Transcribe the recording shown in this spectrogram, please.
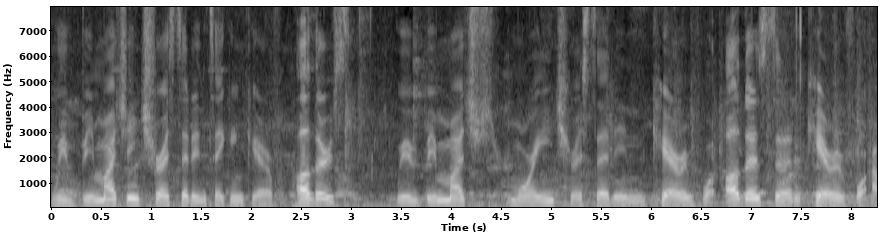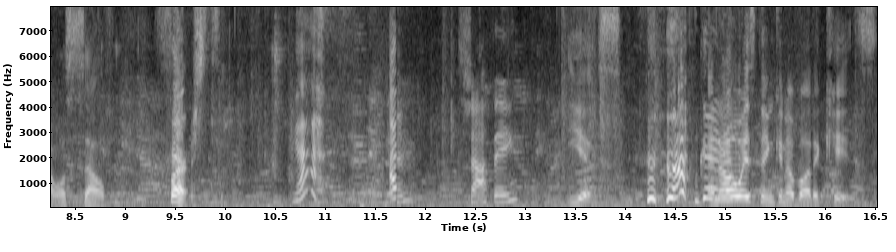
We've been much interested in taking care of others. We've been much more interested in caring for others than caring for ourselves first. Yes. And Shopping. Yes. and always thinking about the kids.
